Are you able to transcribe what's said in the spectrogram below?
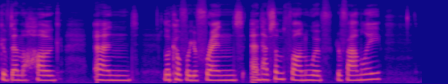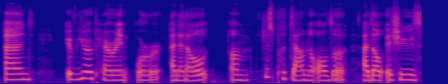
give them a hug and look out for your friends and have some fun with your family. And if you're a parent or an adult, um, just put down all the adult issues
